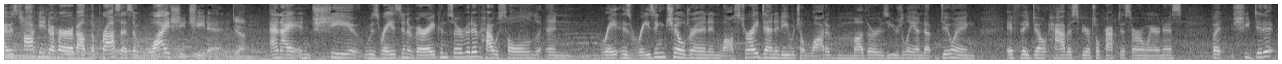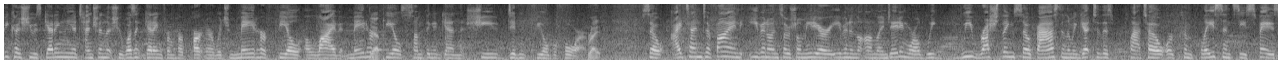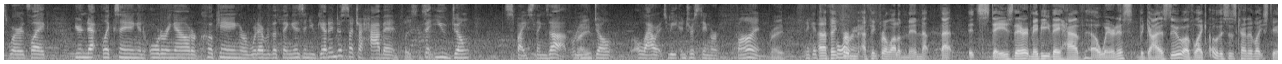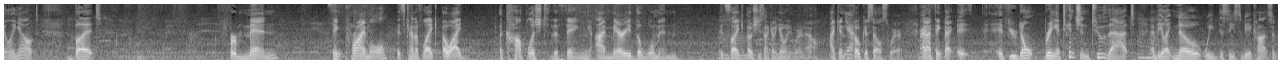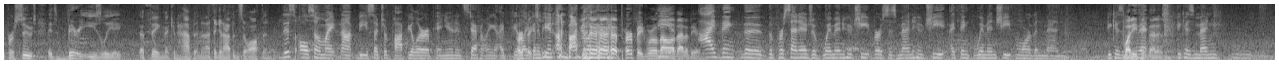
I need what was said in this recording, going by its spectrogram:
I was talking to her about the process of why she cheated. Yeah. And I and she was raised in a very conservative household and ra- is raising children and lost her identity, which a lot of mothers usually end up doing if they don't have a spiritual practice or awareness. But she did it because she was getting the attention that she wasn't getting from her partner, which made her feel alive. It made her Yep. feel something again that she didn't feel before. Right. So I tend to find even on social media or even in the online dating world, we we rush things so fast and then we get to this plateau or complacency space where it's like you're Netflixing and ordering out or cooking or whatever the thing is, and you get into such a habit that you don't spice things up or you don't allow it to be interesting or fun. Right. And it gets and I think boring. for I think for a lot of men that that it stays there. Maybe they have the awareness, the guys do, of like, oh, this is kind of like staling out. But for men, think primal. It's kind of like, oh, I accomplished the thing. I married the woman. It's like, oh, she's not going to go anywhere now. I can Mm-hmm. Yeah. focus elsewhere. And I think that it, if you don't bring attention to that and Mm-hmm. be like, no, we this needs to be a constant pursuit, it's very easily a, thing that can happen. And I think it happens so often. this also might not be such a popular opinion. It's definitely I feel like going to be an unpopular opinion. Perfect. We're The- all about it here. I think the the percentage of women who cheat versus men who cheat, I think women cheat more than men. Because Why do you men- think that is? Because men,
